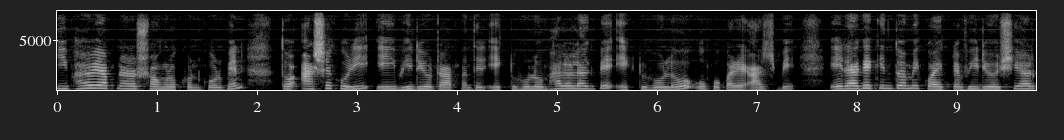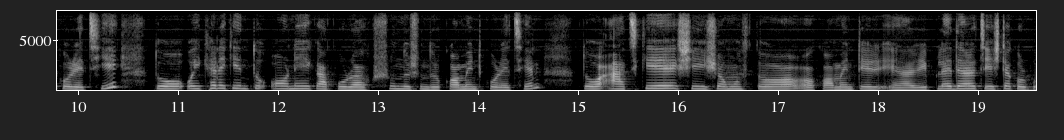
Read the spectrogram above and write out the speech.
কীভাবে আপনারা সংরক্ষণ করবেন? তো আশা করি এই ভিডিওটা আপনাদের একটু হলেও ভালো লাগবে, একটু হলেও উপকারে আসবে। এর আগে কিন্তু আমি কয়েকটা ভিডিও শেয়ার করেছি। তো ওইখানে কিন্তু অনেক আপুরা সুন্দর সুন্দর কমেন্ট করেছেন। তো আজকে সেই সমস্ত কমেন্টের রিপ্লাই দেওয়ার চেষ্টা করব।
